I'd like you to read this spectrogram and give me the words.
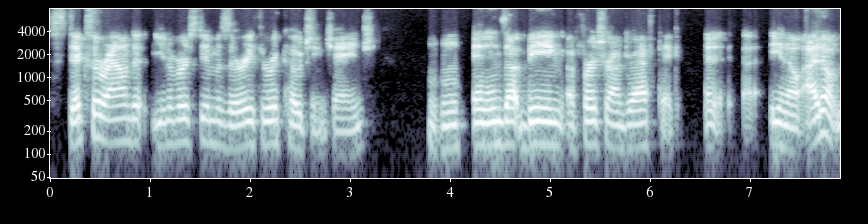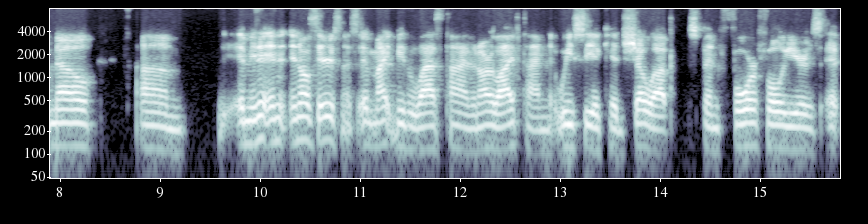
sticks around at University of Missouri through a coaching change, mm-hmm. and ends up being a first round draft pick and uh, you know, I don't know. Um, I mean, in, in all seriousness, it might be the last time in our lifetime that we see a kid show up, spend four full years at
